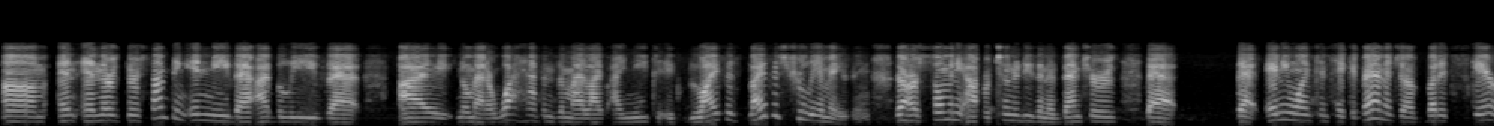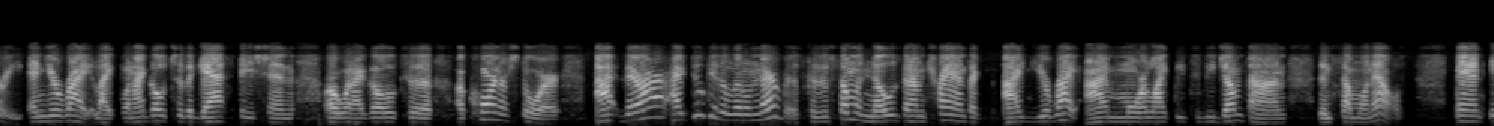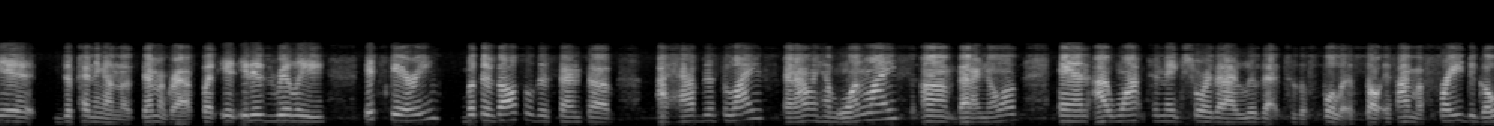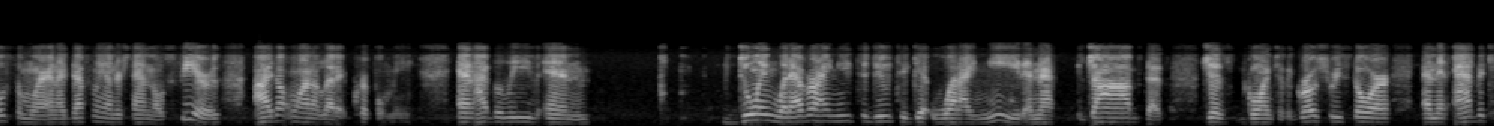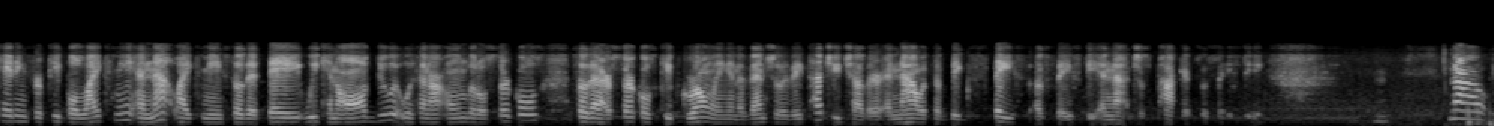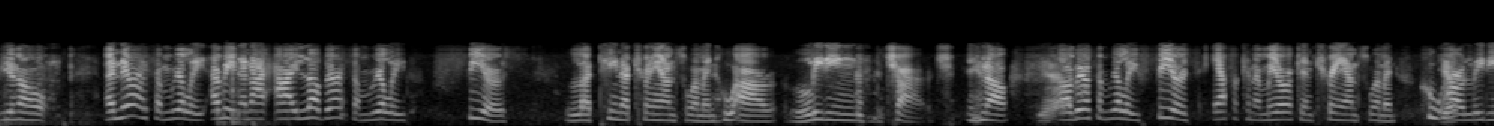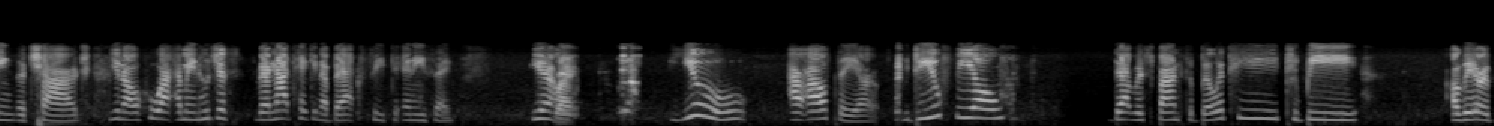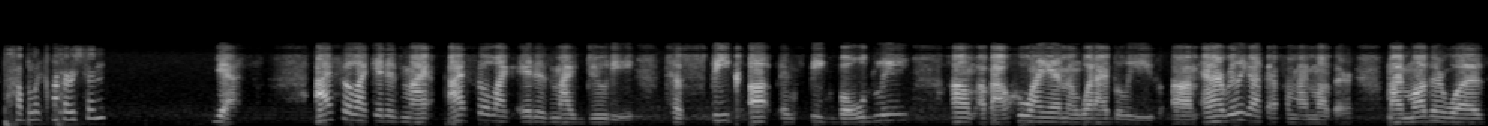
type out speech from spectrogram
Um, and and there's there's something in me that I believe that I no matter what happens in my life, I need to life is life is truly amazing. There are so many opportunities and adventures that that anyone can take advantage of, but it's scary. And you're right. Like when I go to the gas station or when I go to a corner store, I there are I do get a little nervous because if someone knows that I'm trans, like I you're right, I'm more likely to be jumped on than someone else. And it depending on the demographic, but it, it is really it's scary, but there's also this sense of I have this life, and I only have one life um, that I know of, and I want to make sure that I live that to the fullest. So if I'm afraid to go somewhere, and I definitely understand those fears, I don't want to let it cripple me. And I believe in doing whatever I need to do to get what I need, and that's jobs, that's just going to the grocery store, and then advocating for people like me and not like me so that they we can all do it within our own little circles so that our circles keep growing and eventually they touch each other and now it's a big space of safety and not just pockets of safety. Now, you know, and there are some really I mean and I I love there are some really fierce Latina trans women who are leading the charge. You know, yeah. uh, there are some really fierce African American trans women who yep. are leading the charge. You know, who are I mean, who just they're not taking a back seat to anything. You know, right. you are out there. Do you feel that responsibility to be a very public person? Yes. I feel like it is my I feel like it is my duty to speak up and speak boldly um, about who I am and what I believe. Um, and I really got that from my mother. My mother was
